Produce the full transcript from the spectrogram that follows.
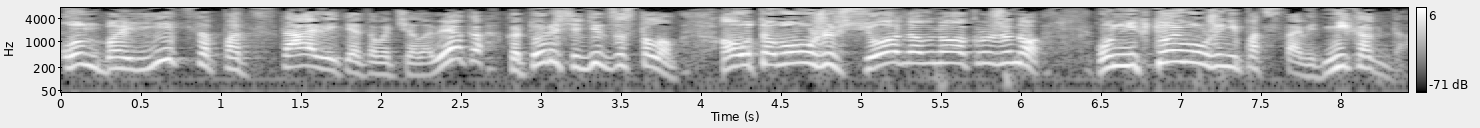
Он боится подставить этого человека, который сидит за столом. А у того уже все давно окружено. Он никто его уже не подставит, никогда.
